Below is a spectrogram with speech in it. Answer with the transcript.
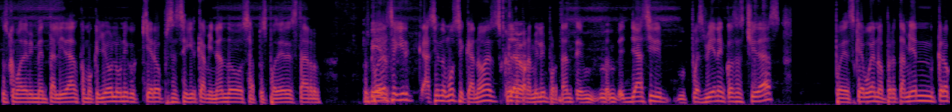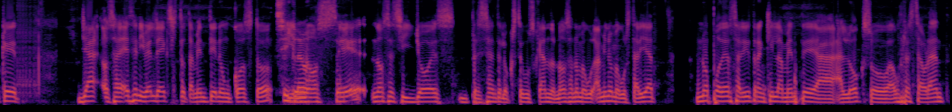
pues como de mi mentalidad, como que yo lo único que quiero pues es seguir caminando, o sea, pues poder estar, pues poder seguir haciendo música, ¿no? Es creo que para mí lo importante. Ya si pues vienen cosas chidas, pues qué bueno, pero también creo que ya, o sea, ese nivel de éxito también tiene un costo sí, y claro. no sé, no sé si yo es precisamente lo que estoy buscando, ¿no? O sea, no me, a mí no me gustaría no poder salir tranquilamente a, al Ox o a un restaurante,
